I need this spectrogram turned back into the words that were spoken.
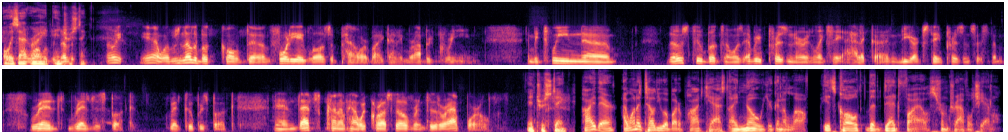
Oh, is that right? another- Interesting. Oh, yeah. Well, there's another book called uh, 48 Laws of Power by a guy named Robert Greene. And between uh, those two books, almost every prisoner in, like, say, Attica, in the New York State prison system, read read this book, read Cooper's book, and that's kind of how it crossed over into the rap world. Interesting. Hi there. I want to tell you about a podcast I know you're going to love. It's called The Dead Files from Travel Channel.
